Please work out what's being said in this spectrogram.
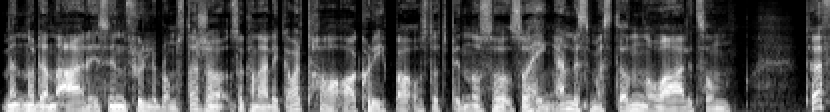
Men når den er i sin fulle blomst der, så, så kan jeg likevel ta av klypa og støttepinnen, og så, så henger den liksom en stund og er litt sånn tøff.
